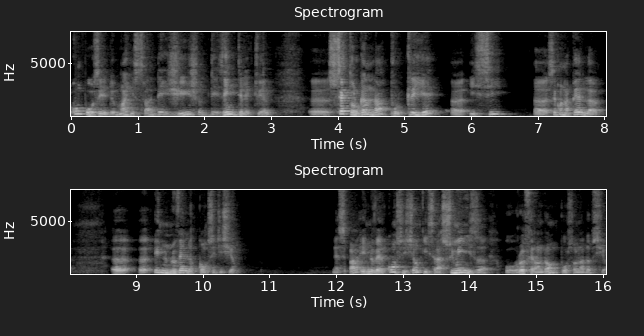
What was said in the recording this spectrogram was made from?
composé de magistrats, des juges, des intellectuels. Euh, cet organe-là pour créer ici ce qu'on appelle une nouvelle constitution n'est-ce pas? Une nouvelle constitution qui sera soumise au référendum pour son adoption.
